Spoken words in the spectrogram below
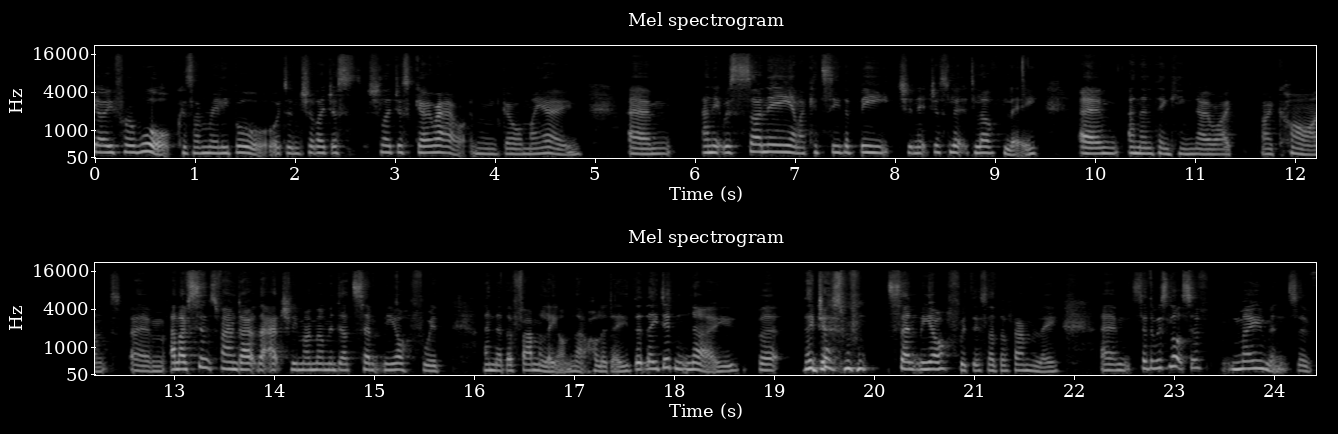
go for a walk because I'm really bored, and should I just shall I just go out and go on my own? Um, and it was sunny, and I could see the beach, and it just looked lovely. Um, and then thinking, no, I I can't. Um, and I've since found out that actually my mum and dad sent me off with another family on that holiday that they didn't know, but they just sent me off with this other family. Um, so there was lots of moments of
